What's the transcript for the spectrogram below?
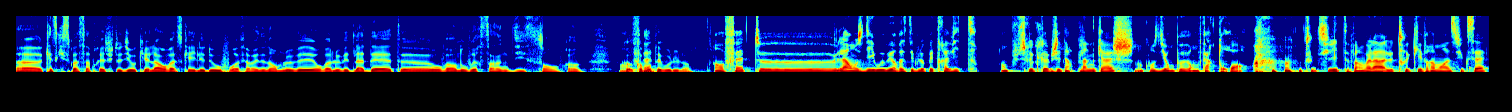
Euh, Qu'est-ce qui se passe après? Tu te dis, ok, là, on va scaler de ouf, on va faire une énorme levée, on va lever de la dette, euh, on va en ouvrir 5, 10, 100. enfin, En co- fait- comment t'évolues là? En fait, euh, là, on se dit oui, oui, on va se développer très vite. En plus, le club génère plein de cash, donc on se dit on peut en faire trois tout de suite. Enfin voilà, le truc est vraiment un succès.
